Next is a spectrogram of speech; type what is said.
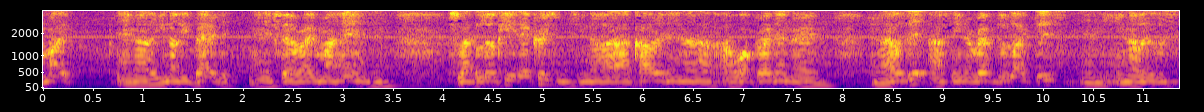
with Mike, and uh, you know he batted it, and it fell right in my hands, and it's like a little kid at Christmas. You know, I, I caught it and uh, I walked right in there, and you know that was it. I seen the ref do like this, and you know it was.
